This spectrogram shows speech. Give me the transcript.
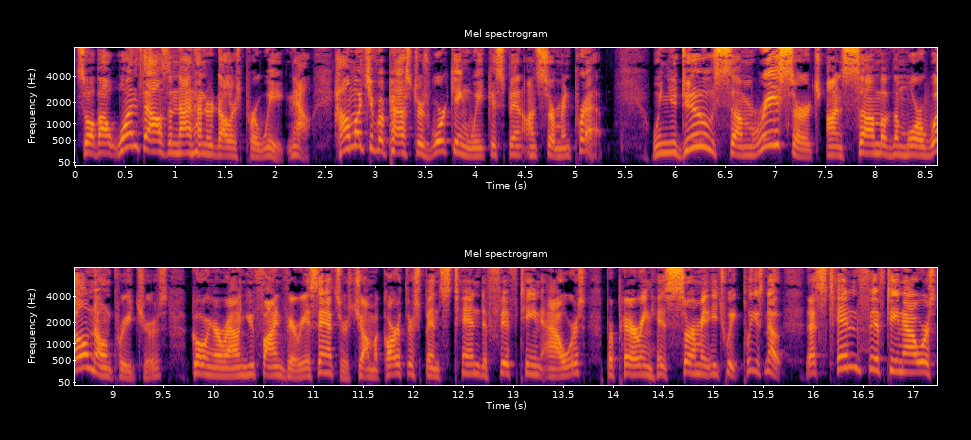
So about one thousand nine hundred dollars per week. Now, how much of a pastor's working week is spent on sermon prep? When you do some research on some of the more well-known preachers going around, you find various answers. John MacArthur spends 10 to 15 hours preparing his sermon each week. Please note, that's 10, 15 hours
